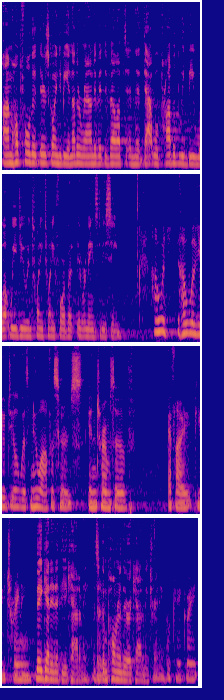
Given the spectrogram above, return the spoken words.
I'm hopeful that there's going to be another round of it developed and that that will probably be what we do in 2024, but it remains to be seen. How would, how will you deal with new officers in terms of FIP training? They get it at the academy. It's a Got it. component of their academy training. Okay, great.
